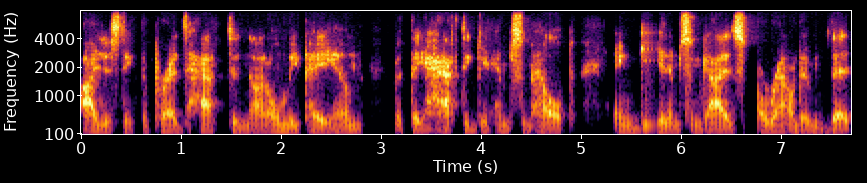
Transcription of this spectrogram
I just think the Preds have to not only pay him, but they have to get him some help and get him some guys around him that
